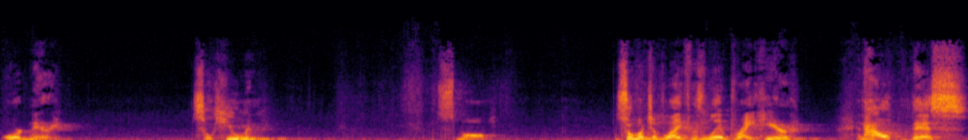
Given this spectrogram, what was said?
ordinary, so human, small. So much of life is lived right here and how this,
